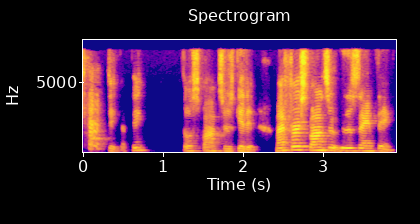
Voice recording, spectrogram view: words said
tactic. I think those sponsors get it. My first sponsor would do the same thing.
